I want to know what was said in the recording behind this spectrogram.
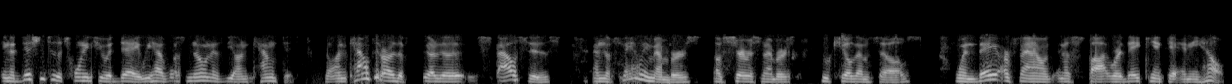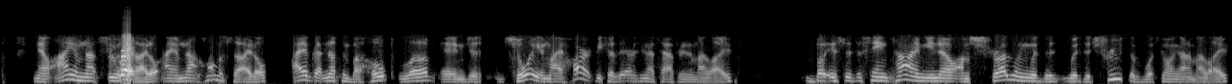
in addition to the 22 a day, we have what's known as the uncounted. The uncounted are the are the spouses and the family members of service members who kill themselves when they are found in a spot where they can't get any help. Now, I am not suicidal. I am not homicidal. I have got nothing but hope, love, and just joy in my heart because of everything that's happening in my life. But it's at the same time, you know, I'm struggling with the with the truth of what's going on in my life.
